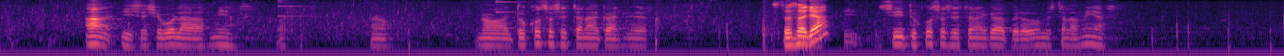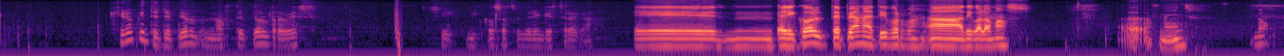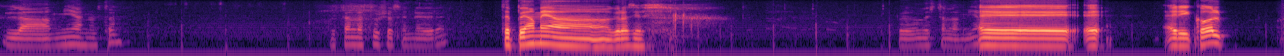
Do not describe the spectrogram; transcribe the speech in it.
Ah, y se llevó las mías. Vale. No. No, tus cosas están acá, Nether. ¿Estás allá? Sí, tus cosas están acá, pero ¿dónde están las mías? Creo que te tepeó, nos tepeó al revés. Sí, mis cosas tendrían que estar acá. Eh, mm, Ericol, te pégame a ti, porfa. Ah, digo a la mouse. Ah. No, las mías no están. Están las tuyas en Nether, ¿eh? Te pégame a... Gracias. Pero ¿dónde están las mías? Eh, eh, Ericol,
